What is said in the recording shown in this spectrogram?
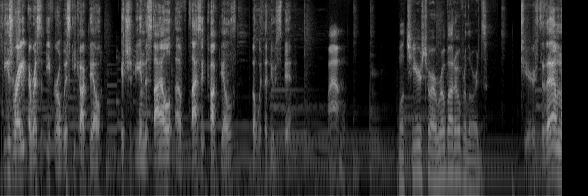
please write a recipe for a whiskey cocktail. It should be in the style of classic cocktails, but with a new spin. Wow. Well, cheers to our robot overlords. Cheers to them.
